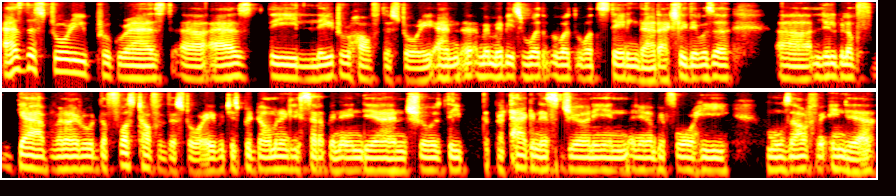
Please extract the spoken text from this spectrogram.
As the story progressed, uh, as the later half of the story, and uh, maybe it's worth, worth, worth stating that actually there was a a little bit of gap when I wrote the first half of the story, which is predominantly set up in India and shows the the protagonist's journey in you know before he moves out of India.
